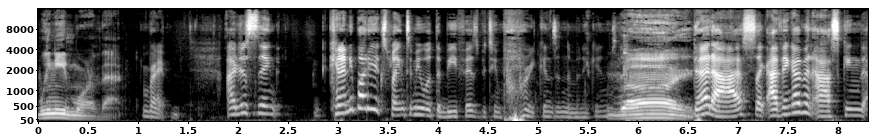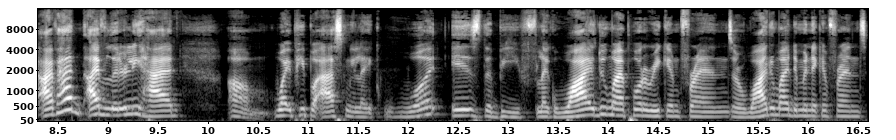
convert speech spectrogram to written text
we need more of that right. I just think. Can anybody explain to me what the beef is between Puerto Ricans and Dominicans? right dead ass like i think i've been asking i've had i've literally had um, white people ask me like what is the beef? Like why do my puerto rican friends or why do my dominican friends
